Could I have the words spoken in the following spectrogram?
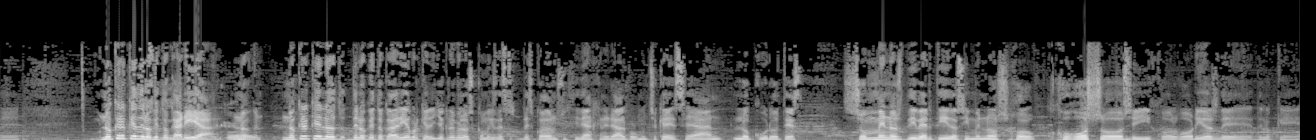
de- no creo que de lo que tocaría. No, no creo que lo- de lo que tocaría, porque yo creo que los cómics de, de Escuadrón Suicida en general, por mucho que sean locurotes, son menos divertidos y menos jo- jugosos y jolgorios de, de lo que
